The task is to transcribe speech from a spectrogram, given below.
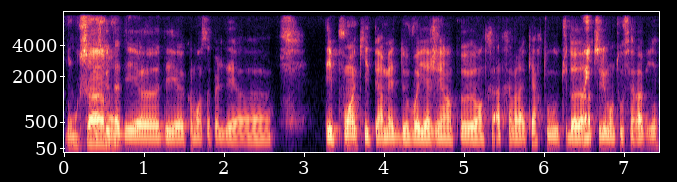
Donc ça, Est-ce que tu bon, as des, euh, des comment s'appelle des, des points qui te permettent de voyager un peu à travers la carte ou tu dois Oui. absolument tout faire à pied?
